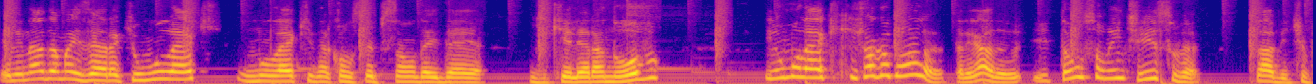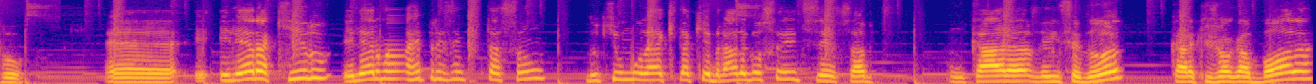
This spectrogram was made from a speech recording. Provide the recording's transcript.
ele nada mais era que um moleque, um moleque na concepção da ideia de que ele era novo, e um moleque que joga bola, tá ligado? E tão somente isso, velho. Sabe? Tipo, é, ele era aquilo, ele era uma representação do que um moleque da quebrada gostaria de ser, sabe? Um cara vencedor, um cara que joga bola,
